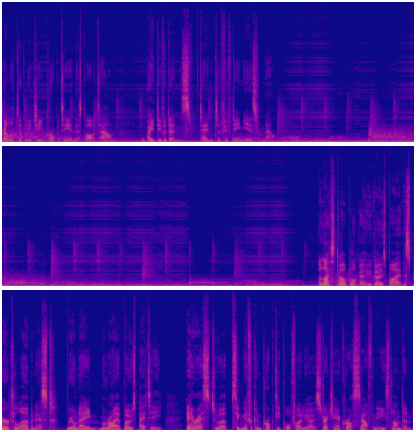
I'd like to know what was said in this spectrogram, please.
relatively cheap property in this part of town will pay dividends 10 to 15 years from now. A lifestyle blogger who goes by the Spiritual Urbanist, real name Mariah Bowes Petty, heiress to a significant property portfolio stretching across South and East London,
